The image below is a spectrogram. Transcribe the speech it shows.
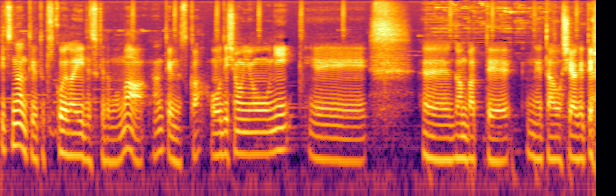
筆なんて言うと聞こえがいいですけども、まあ、なんて言うんですか、オーディション用に、えーえー、頑張ってネタを仕上げてる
